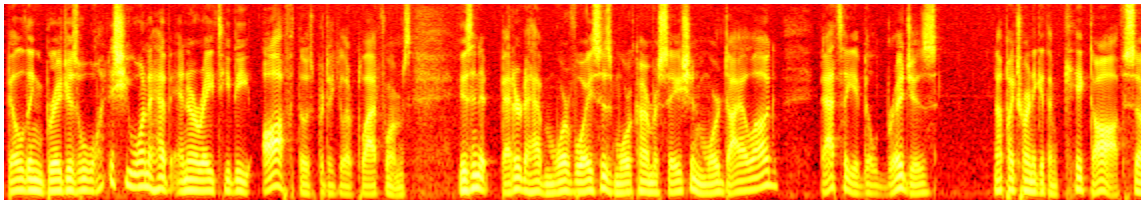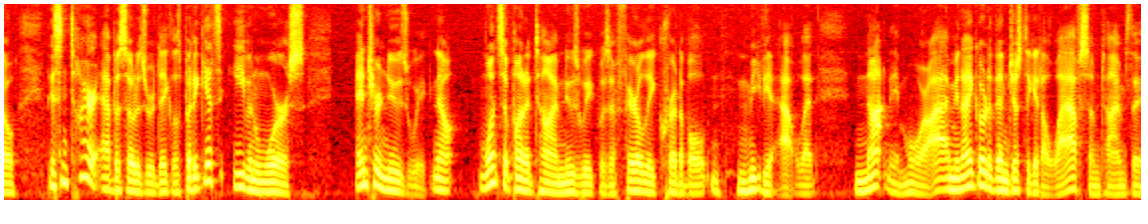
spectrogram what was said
building bridges, well, why does she want to have NRA TV off those particular platforms? Isn't it better to have more voices, more conversation, more dialogue? That's how you build bridges, not by trying to get them kicked off. So this entire episode is ridiculous, but it gets even worse. Enter Newsweek. Now, once upon a time, Newsweek was a fairly credible media outlet. Not anymore. I mean, I go to them just to get a laugh sometimes. The,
